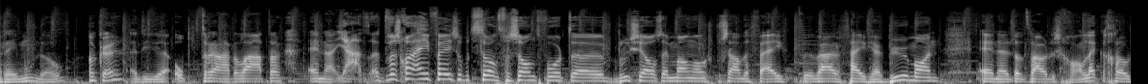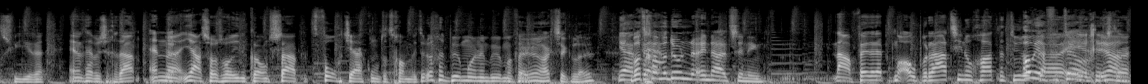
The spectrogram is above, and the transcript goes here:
Raimundo. Oké. Okay. Die uh, optraden later. En uh, ja, het, het, was gewoon één feest op het strand van Zandvoort. Uh, Bruxelles en Mango's bestaande vijf, waren vijf jaar buurman. En dat wouden ze gewoon lekker groot vieren. En dat hebben ze gedaan. En ja, ja zoals wel in de krant staat, het volgend jaar komt het gewoon weer terug, het buurman en buurmanfeest. Hartstikke leuk. Ja, Wat gaan we doen in de uitzending? Nou, verder heb ik mijn operatie nog gehad natuurlijk. Oh ja, vertel. gisteren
